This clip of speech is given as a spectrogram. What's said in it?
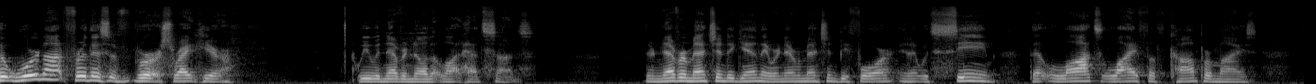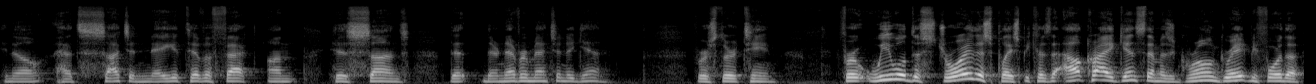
it were not for this verse right here, we would never know that Lot had sons. They're never mentioned again, they were never mentioned before, and it would seem that Lot's life of compromise, you know, had such a negative effect on his sons that they're never mentioned again. Verse 13. For we will destroy this place because the outcry against them has grown great before the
